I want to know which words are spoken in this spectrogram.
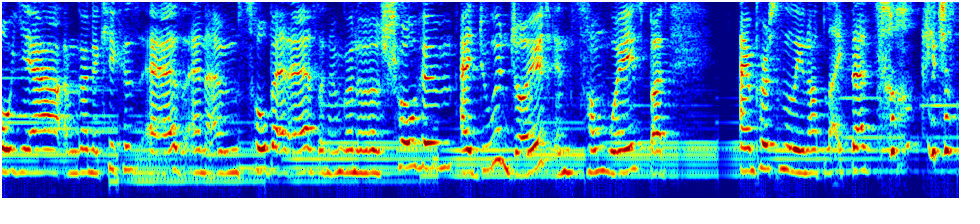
oh yeah, I'm gonna kick his ass and I'm so badass and I'm gonna show him. I do enjoy it in some ways, but I'm personally not like that, so I just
